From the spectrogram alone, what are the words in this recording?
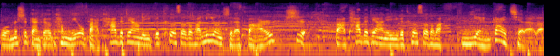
我们是感觉到他没有把他的这样的一个特色的话利用起来，反而是。把他的这样的一个特色的话掩盖起来了，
